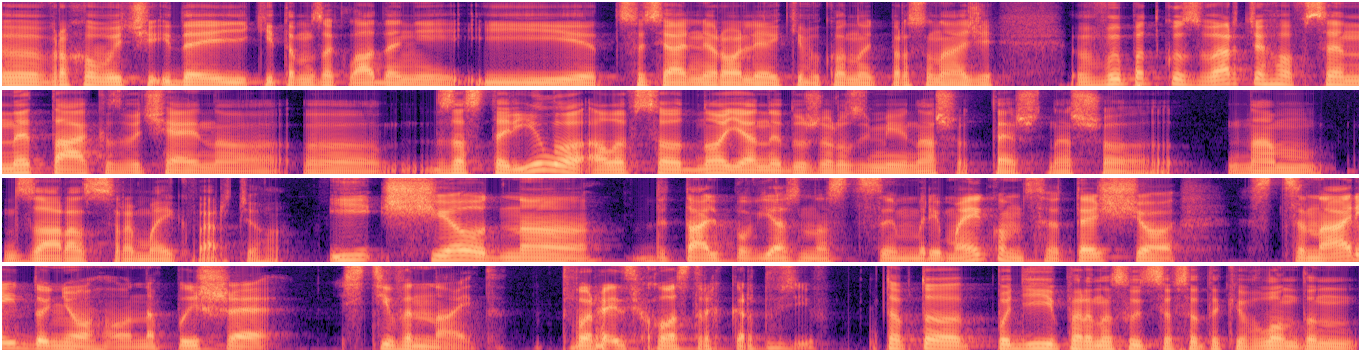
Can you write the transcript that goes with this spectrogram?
е, враховуючи ідеї, які там закладені, і соціальні ролі, які виконують персонажі. В випадку з Вертіго все не так, звичайно, е, застаріло, але все одно я не дуже розумію, на що теж на що нам зараз ремейк Вертіго. І ще одна деталь пов'язана з цим ремейком: це те, що сценарій до нього напише Стівен Найт, творець гострих картузів. Тобто події перенесуться все-таки в Лондон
